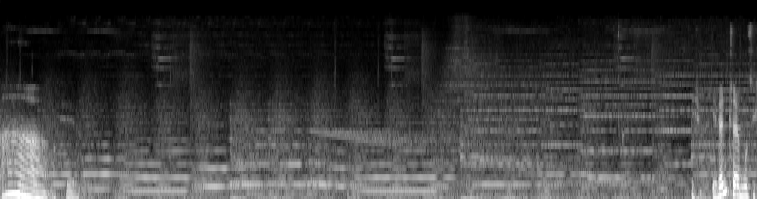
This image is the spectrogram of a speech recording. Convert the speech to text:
Ah, okay. Ich, eventuell muss ich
